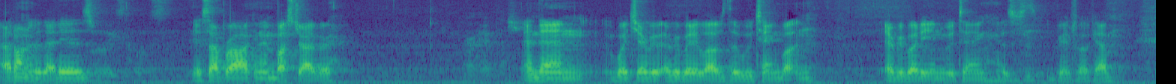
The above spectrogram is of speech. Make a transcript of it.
I don't know who that is. So he's. Aesop Rock, and then Busdriver. Or a question. And then, which every, everybody loves, the Wu Tang button. Everybody in Wu Tang has great vocab.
